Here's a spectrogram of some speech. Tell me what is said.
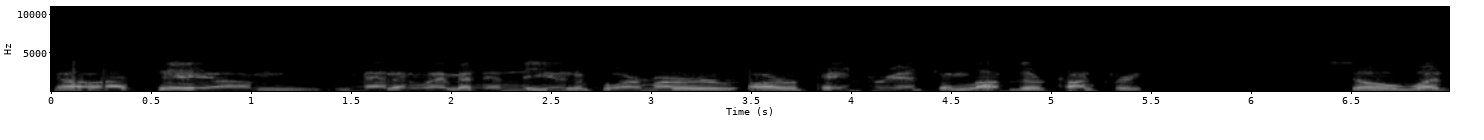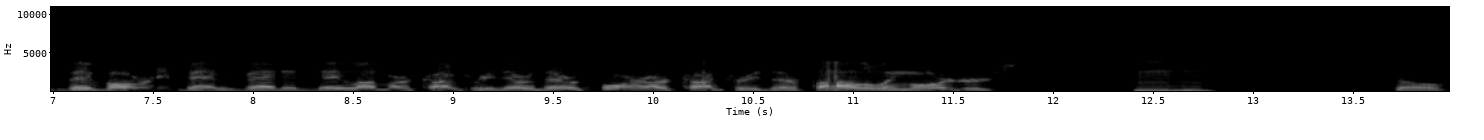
No, I'd say um, men and women in the uniform are are patriots and love their country. So what they've already been vetted. They love our country. They're there for our country. They're following orders. hmm So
